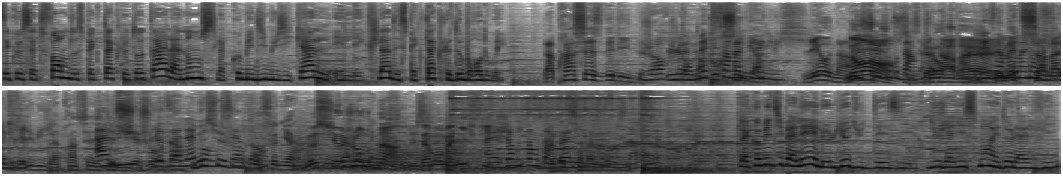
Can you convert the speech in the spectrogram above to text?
C'est que cette forme de spectacle total annonce la comédie musicale et l'éclat des spectacles de Broadway. La princesse des Lides. Georges Le médecin malgré lui. Léonard. Non, Monsieur Jourdain. Les Le amants médecin magnifiques. malgré lui. La princesse Ali, des Monsieur le Jourdain. valet Monsieur pour Jourdain. Monsieur Jourdain, les amants magnifiques. Euh, Georges Dandin. Le médecin valet, malgré lui. La comédie-ballet est le lieu du désir, du jaillissement et de la vie,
